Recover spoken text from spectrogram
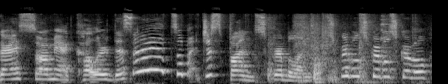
Guys saw me. I colored this. I had so much, just fun scribbling. Scribble, scribble, scribble.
